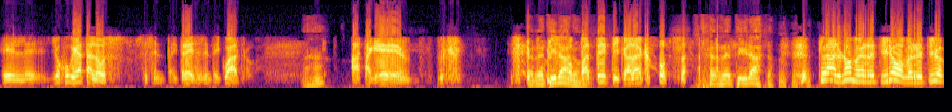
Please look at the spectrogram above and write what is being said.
El, eh, yo jugué hasta los 63, 64, Ajá. hasta que Te se retiraron. puso patética la cosa. Te retiraron. Claro, no, me retiró, me retiró,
